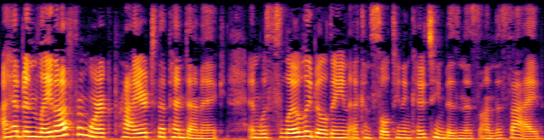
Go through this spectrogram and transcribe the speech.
I had been laid off from work prior to the pandemic and was slowly building a consulting and coaching business on the side,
